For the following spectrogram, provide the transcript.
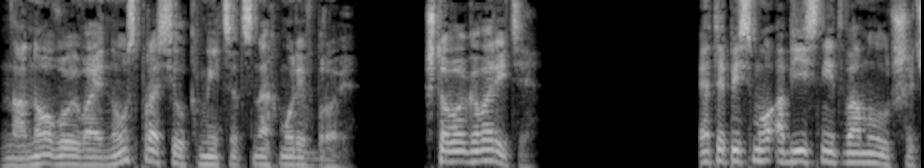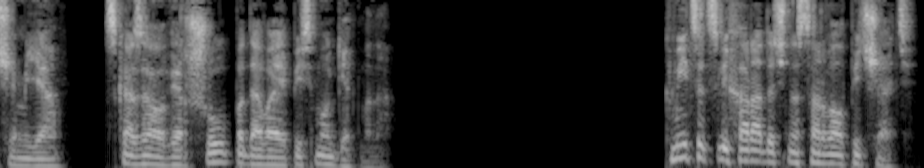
«На новую войну?» – спросил Кмицец, нахмурив брови. «Что вы говорите?» «Это письмо объяснит вам лучше, чем я», – сказал Вершул, подавая письмо гетмана. Кмицец лихорадочно сорвал печать.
